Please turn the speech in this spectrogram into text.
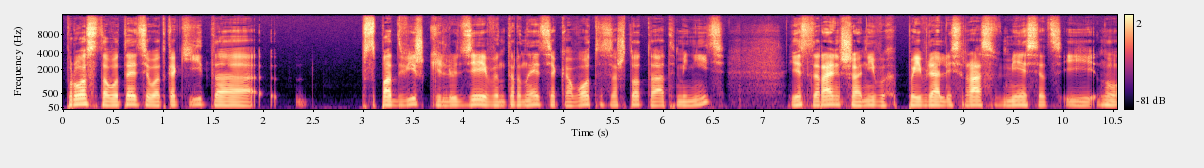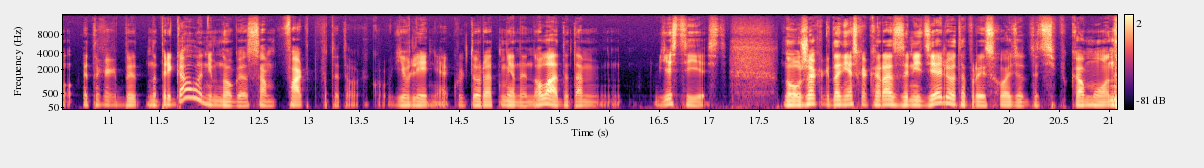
Просто вот эти вот какие-то сподвижки людей в интернете кого-то за что-то отменить. Если раньше они появлялись раз в месяц, и, ну, это как бы напрягало немного сам факт вот этого явления культуры отмены, но ладно, там есть и есть. Но уже когда несколько раз за неделю это происходит, это типа, come on,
